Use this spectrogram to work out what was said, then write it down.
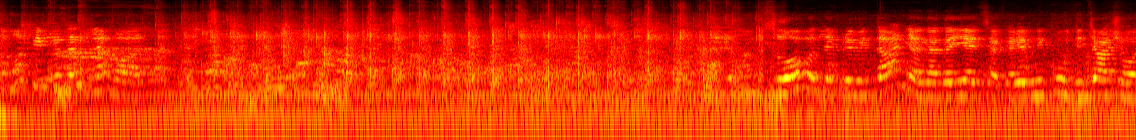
солодкий презент для вас. Слово для привітання надається керівнику дитячого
